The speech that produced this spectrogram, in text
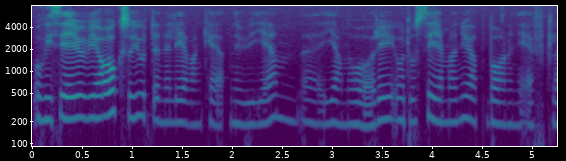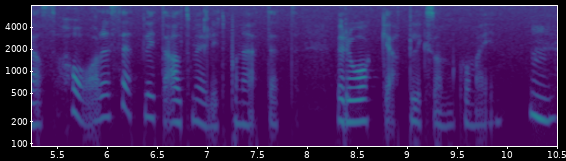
Och vi ser ju, vi har också gjort en elevenkät nu igen eh, i januari och då ser man ju att barnen i F-klass har sett lite allt möjligt på nätet. Råkat liksom komma in. Mm.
